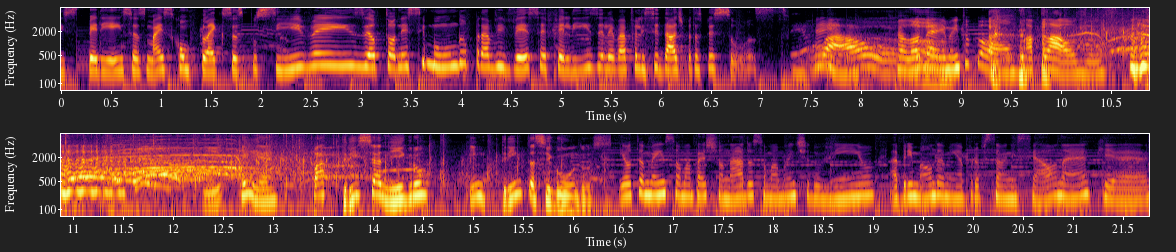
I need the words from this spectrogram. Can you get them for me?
experiências mais complexas possíveis, eu tô nesse mundo para viver, ser feliz e levar felicidade para as pessoas. Uau! Falou Ah. bem, muito bom. Aplausos. E quem é Patrícia Nigro em 30 segundos? Eu também sou uma apaixonada, sou uma amante do vinho. Abri mão da minha profissão inicial, né? Que é.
